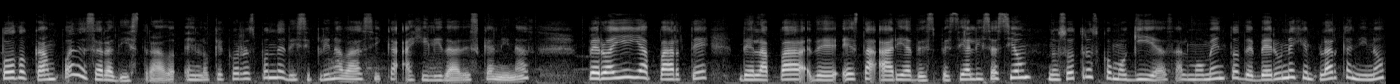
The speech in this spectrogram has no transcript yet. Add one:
todo can puede ser adiestrado en lo que corresponde disciplina básica, agilidades caninas, pero ahí ya de esta área de especialización. Nosotros como guías, al momento de ver un ejemplar canino,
